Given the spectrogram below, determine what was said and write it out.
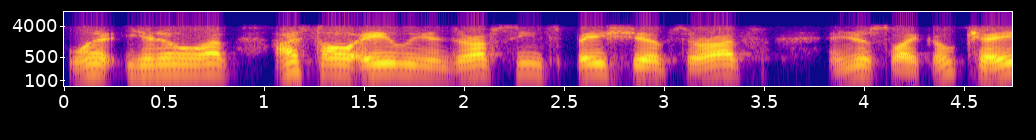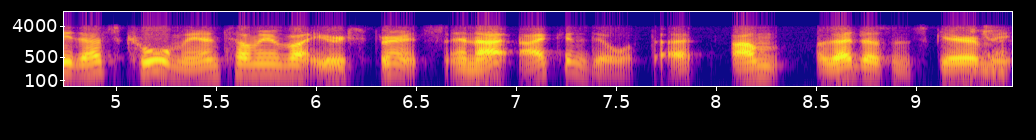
what you know, I I saw aliens or I've seen spaceships or I've," and you're just like, "Okay, that's cool, man. Tell me about your experience." And I I can deal with that. I'm that doesn't scare me.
